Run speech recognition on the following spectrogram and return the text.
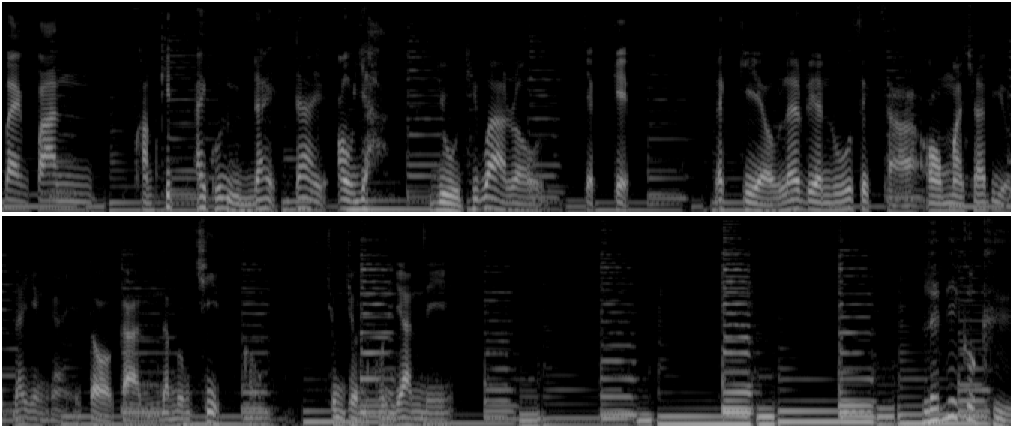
แบ่งปันความคิดให้คนอื่นได้ได้เอาอย่างอยู่ที่ว่าเราจะเก็บ และเกี่ยวและเรียนรู้ศึกษาเอามาใช้ประโยชน์ได้ยังไง ต่อการดำรงชีพของชุมชนคนย่านนี้ และนี่ก็คือ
